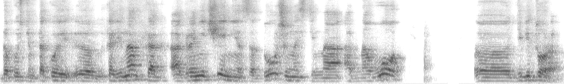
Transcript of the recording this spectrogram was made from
допустим, такой э, ковенант, как ограничение задолженности на одного э, дебитора.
